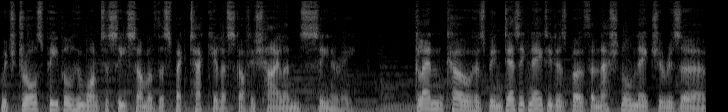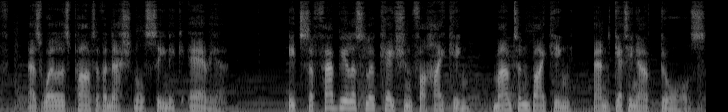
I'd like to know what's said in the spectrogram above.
which draws people who want to see some of the spectacular Scottish Highlands scenery. Glencoe has been designated as both a national nature reserve, as well as part of a national scenic area. It's a fabulous location for hiking, mountain biking, and getting outdoors.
